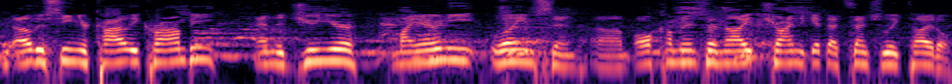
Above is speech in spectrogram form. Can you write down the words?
the other senior Kylie Crombie and the junior Myoni Williamson, um, all coming in tonight trying to get that Central League title.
